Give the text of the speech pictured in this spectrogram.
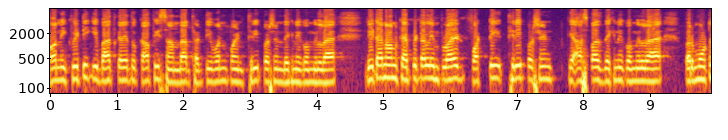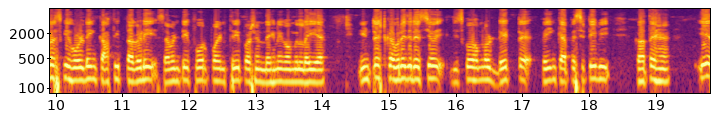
ऑन इक्विटी की बात करें तो काफ़ी शानदार 31.3 परसेंट देखने को मिल रहा है। Return on capital employed 43 percent के आसपास देखने को मिल रहा है। पर मोटर्स की होल्डिंग काफ़ी तगड़ी 74.3 परसेंट देखने को मिल रही है। इंटरेस्ट कवरेज रेशियो जिसको हम लोग डेट पेइंग कैपेसिटी भी कहते हैं, ये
